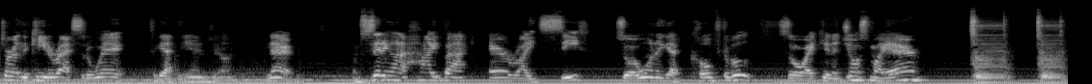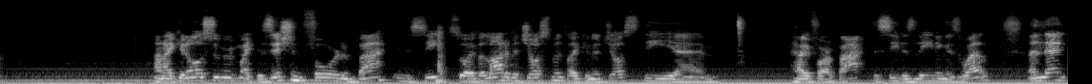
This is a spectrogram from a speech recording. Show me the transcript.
turn the key the rest of the way to get the engine on. Now, I'm sitting on a high back air ride seat, so I want to get comfortable so I can adjust my air. And I can also move my position forward and back in the seat. So I have a lot of adjustment. I can adjust the um, how far back the seat is leaning as well. And then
